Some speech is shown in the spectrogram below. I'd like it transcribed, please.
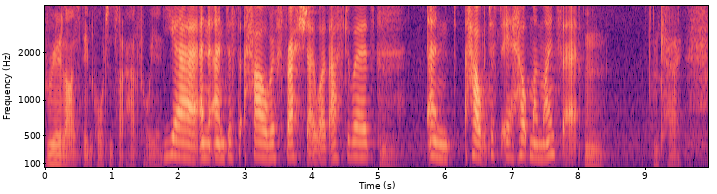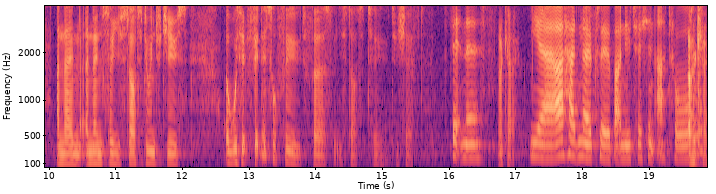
realised the importance that had for you. Yeah, and, and just how refreshed I was afterwards, and how just it helped my mindset. Mm. Okay. And then and then so you started to introduce. Uh, was it fitness or food first that you started to to shift? Fitness. Okay. Yeah, I had no clue about nutrition at all. Okay.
